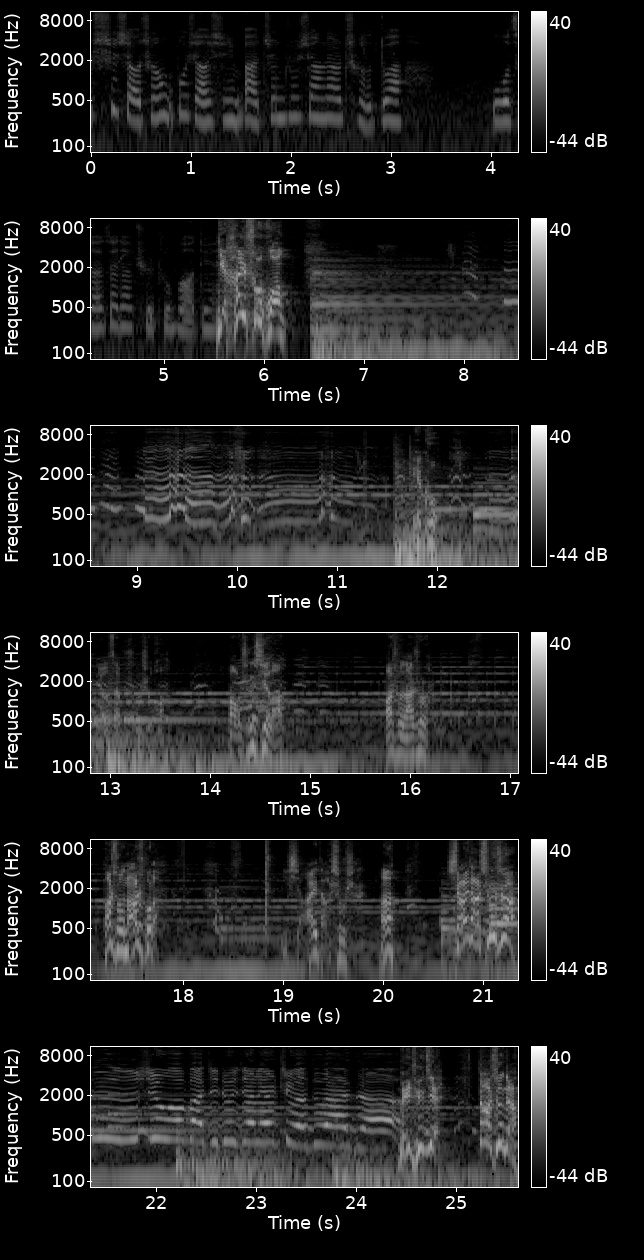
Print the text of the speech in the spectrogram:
是小程不小心把珍珠项链扯断，我才带他去珠宝店。你还说谎！别哭，你要再不说实话，爸爸生气了啊！把手拿出来，把手拿出来！你想挨打是不是？啊，想挨打是不是？是我把蜘蛛项链扯断的。没听见，大声点，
